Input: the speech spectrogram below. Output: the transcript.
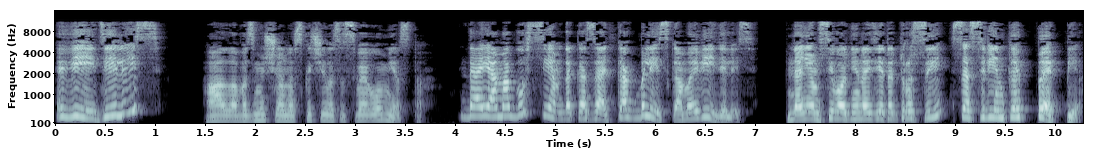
«Виделись?» Алла возмущенно вскочила со своего места. Да я могу всем доказать, как близко мы виделись. На нем сегодня надеты трусы со свинкой Пеппи.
